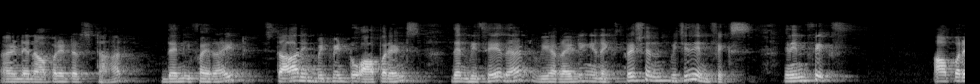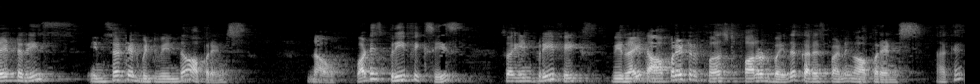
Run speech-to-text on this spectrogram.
and an operator star then if I write star in between two operands then we say that we are writing an expression which is infix. In infix operator is inserted between the operands now what is prefix is so in prefix we write operator first followed by the corresponding operands okay?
